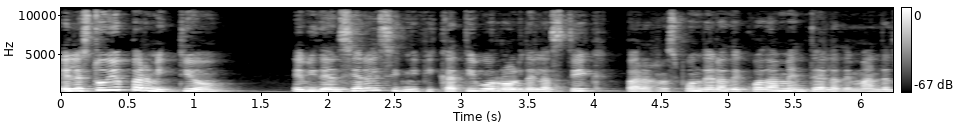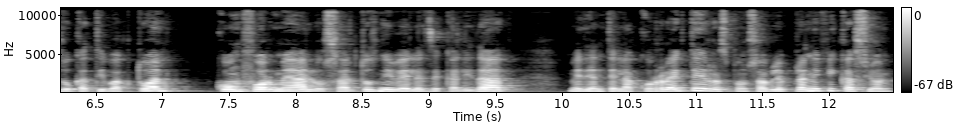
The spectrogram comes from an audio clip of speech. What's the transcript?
El estudio permitió evidenciar el significativo rol de las TIC para responder adecuadamente a la demanda educativa actual, conforme a los altos niveles de calidad, mediante la correcta y responsable planificación,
